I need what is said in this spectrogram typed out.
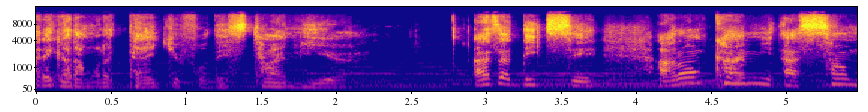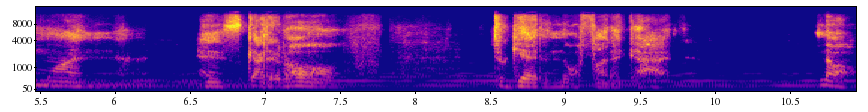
Father God, I want to thank you for this time here as I did say, I don't come as someone has got it all together. No, Father God. No,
